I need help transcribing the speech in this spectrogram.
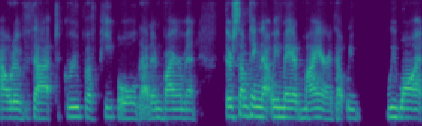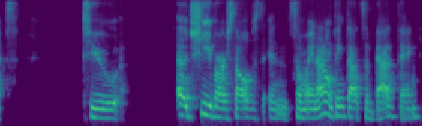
out of that group of people, that environment, there's something that we may admire that we we want to achieve ourselves in some way. And I don't think that's a bad thing.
